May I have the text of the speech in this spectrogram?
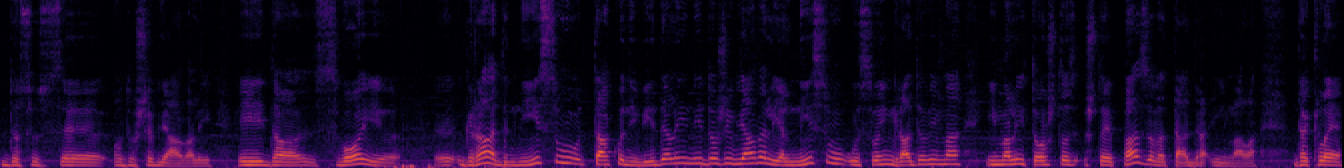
da su se oduševljavali i da svoj e, grad nisu tako ni videli ni doživljavali, jer nisu u svojim gradovima imali to što, što je Pazova tada imala. Dakle, e,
